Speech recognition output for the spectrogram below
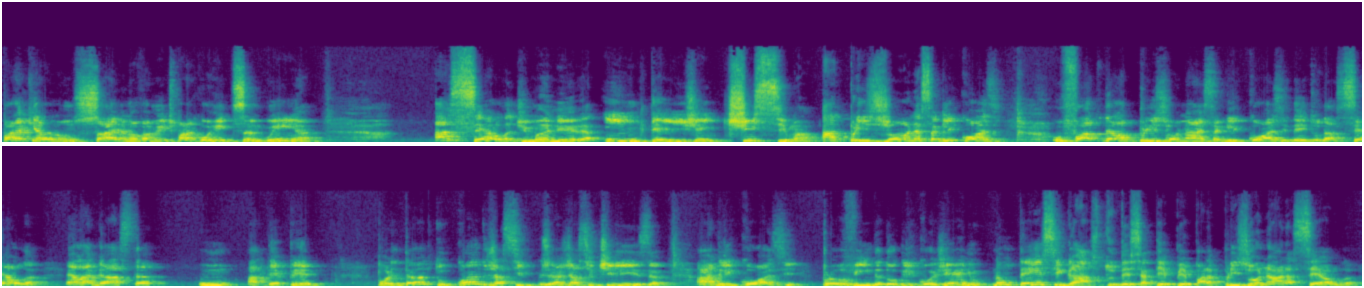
para que ela não saia novamente para a corrente sanguínea, a célula, de maneira inteligentíssima, aprisiona essa glicose. O fato dela aprisionar essa glicose dentro da célula, ela gasta um ATP. Portanto, quando já se, já, já se utiliza a glicose provinda do glicogênio, não tem esse gasto desse ATP para aprisionar a célula.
